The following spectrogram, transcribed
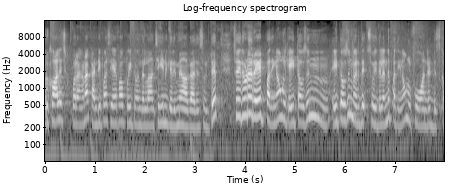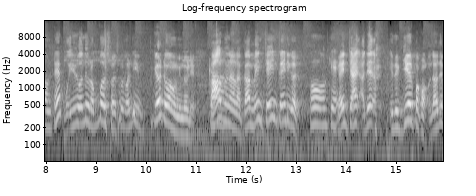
ஒரு காலேஜ்க்கு போகிறாங்கன்னா கண்டிப்பாக சேஃபாக போயிட்டு வந்துடலாம். செயினுக்கு எதுவுமே ஆகாதுன்னு சொல்லிட்டு. ஸோ இதோட ரேட் பார்த்தீங்கன்னா உங்களுக்கு எயிட் தௌசண்ட் எயிட் தௌசண்ட் வருது. ஸோ இதுலேருந்து பார்த்தீங்கன்னா உங்களுக்கு ஃபோர் ஹண்ட்ரட் டிஸ்கவுண்ட்டு இது வந்து ரொம்ப ஸ்பெஷல் வண்டி கேட்டு வாங்க இந்த வண்டி. காரணம்னாக்கா மெயின் செயின் கைண்டிக்காது ஓ ஓகே செயின் அதே இது கியர் பக்கம். அதாவது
